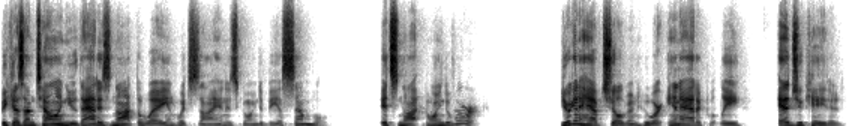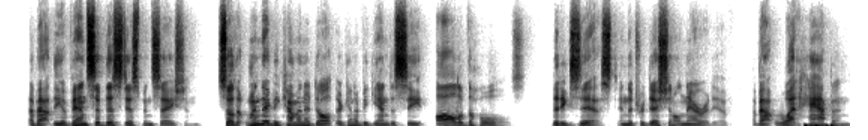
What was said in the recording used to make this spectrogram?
Because I'm telling you, that is not the way in which Zion is going to be assembled. It's not going to work. You're going to have children who are inadequately educated about the events of this dispensation so that when they become an adult, they're going to begin to see all of the holes that exist in the traditional narrative about what happened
